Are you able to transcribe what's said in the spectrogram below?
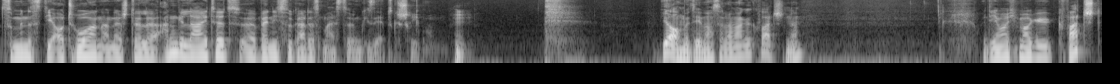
zumindest die Autoren an der Stelle angeleitet, äh, wenn nicht sogar das meiste irgendwie selbst geschrieben. Hm. Ja, mit dem hast du dann mal gequatscht, ne? Mit dem habe ich mal gequatscht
